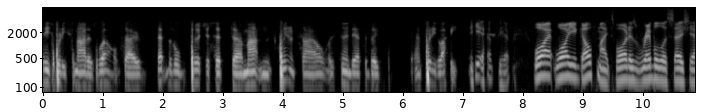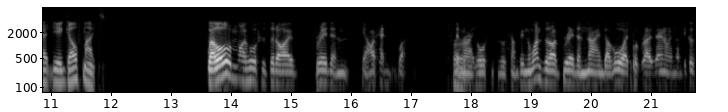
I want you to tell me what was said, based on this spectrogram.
he's pretty smart as well. So that little purchase at uh, Martin's clearance sale has turned out to be uh, pretty lucky. Yeah, yeah. Why why your golf mates? Why does Rebel associate to your golf mates? Well, all of my horses that I've bred and you know I've had what seven or eight horses or something. The ones that I've bred and named, I've always put Rosanna in them because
